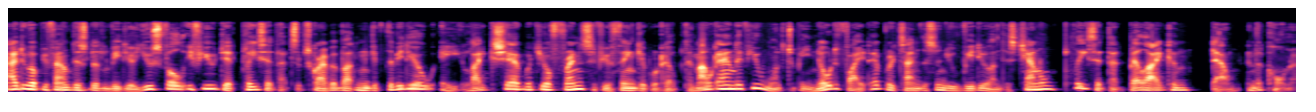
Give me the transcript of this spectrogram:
I do hope you found this little video useful. If you did, please hit that subscribe button, give the video a like, share with your friends if you think it would help them out, and if you want to be notified every time there's a new video on this channel, please hit that bell icon down in the corner.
